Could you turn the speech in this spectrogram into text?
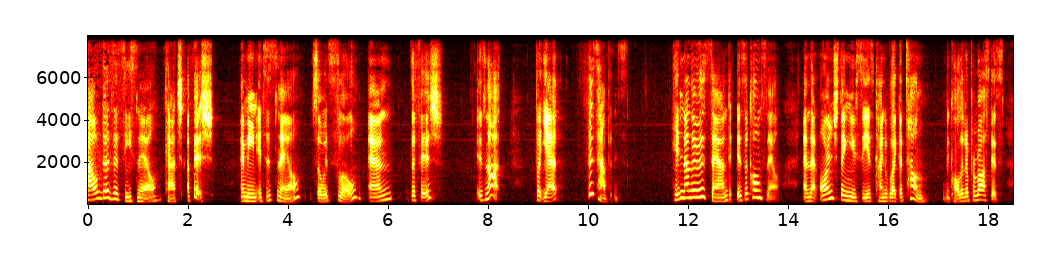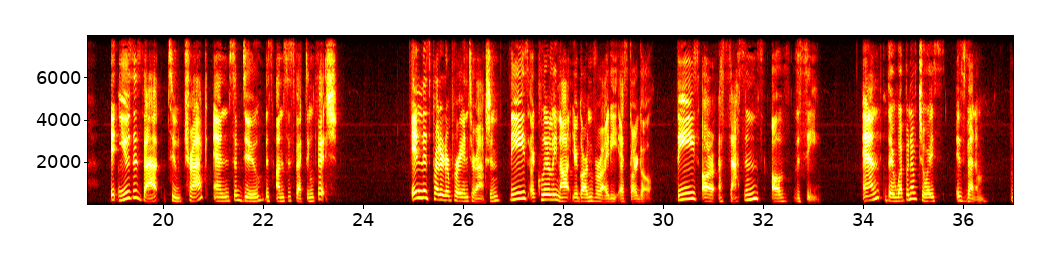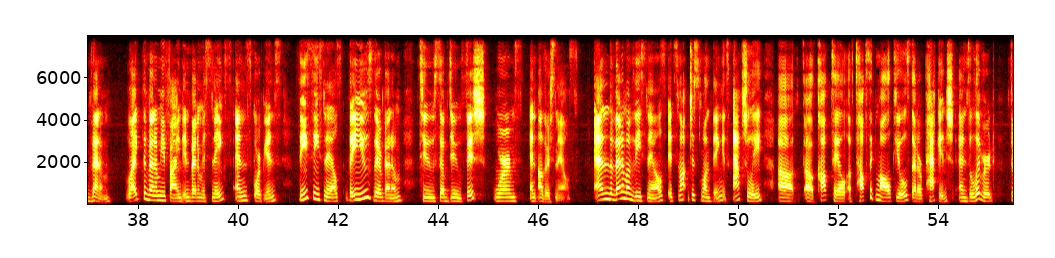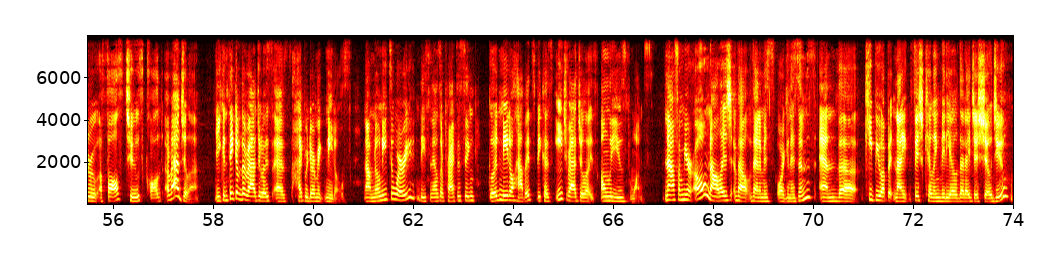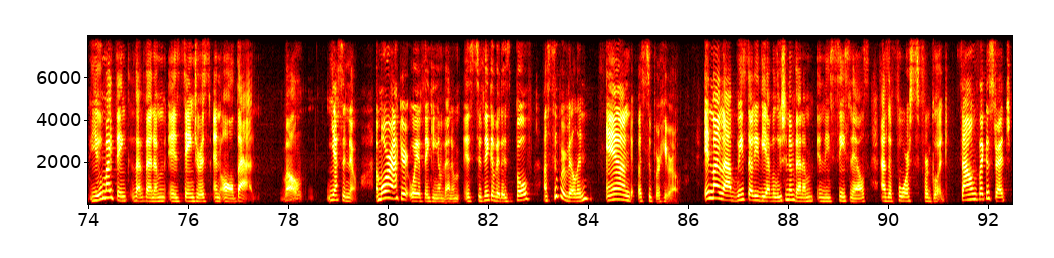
How does a sea snail catch a fish? I mean, it's a snail, so it's slow, and the fish is not. But yet, this happens. Hidden under the sand is a cone snail, and that orange thing you see is kind of like a tongue. We call it a proboscis. It uses that to track and subdue this unsuspecting fish. In this predator prey interaction, these are clearly not your garden variety escargot. These are assassins of the sea. And their weapon of choice is venom. Venom. Like the venom you find in venomous snakes and scorpions, these sea snails, they use their venom to subdue fish, worms, and other snails. And the venom of these snails, it's not just one thing, it's actually uh, a cocktail of toxic molecules that are packaged and delivered through a false tooth called a radula. You can think of the radulas as hypodermic needles. Now, no need to worry, these snails are practicing good needle habits because each radula is only used once. Now, from your own knowledge about venomous organisms and the keep you up at night fish killing video that I just showed you, you might think that venom is dangerous and all bad. Well, yes and no. A more accurate way of thinking of venom is to think of it as both a supervillain and a superhero. In my lab, we study the evolution of venom in these sea snails as a force for good. Sounds like a stretch,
